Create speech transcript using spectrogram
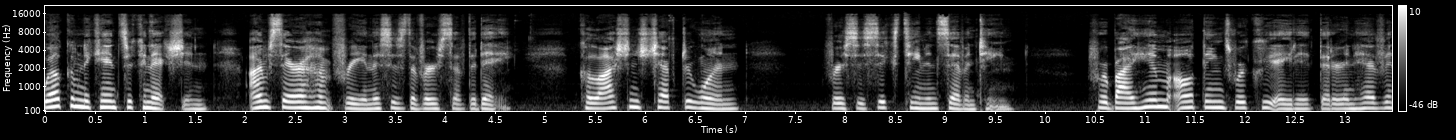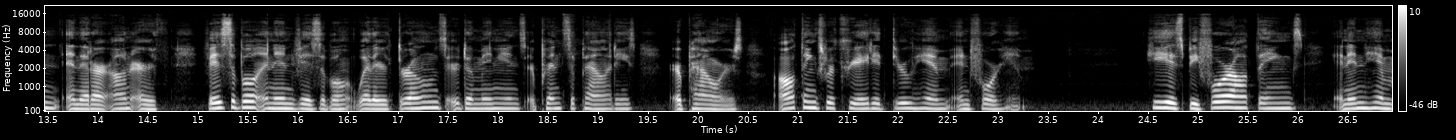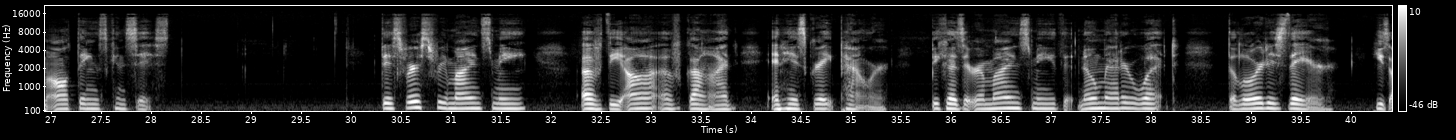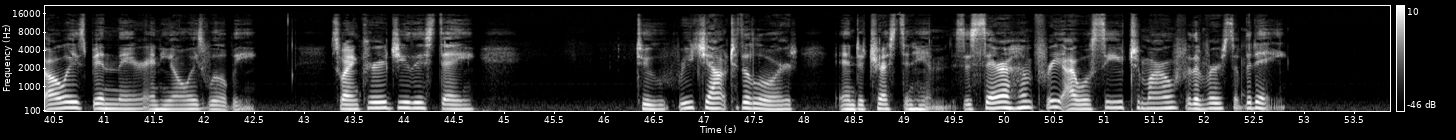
Welcome to Cancer Connection. I'm Sarah Humphrey, and this is the verse of the day Colossians chapter 1, verses 16 and 17. For by him all things were created that are in heaven and that are on earth, visible and invisible, whether thrones or dominions or principalities or powers. All things were created through him and for him. He is before all things, and in him all things consist. This verse reminds me of the awe of God and His great power, because it reminds me that no matter what, the Lord is there. He's always been there and He always will be. So I encourage you this day to reach out to the Lord and to trust in Him. This is Sarah Humphrey. I will see you tomorrow for the verse of the day.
